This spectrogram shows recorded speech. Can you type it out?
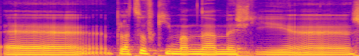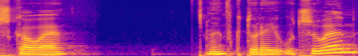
E, placówki mam na myśli e, szkołę w której uczyłem.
